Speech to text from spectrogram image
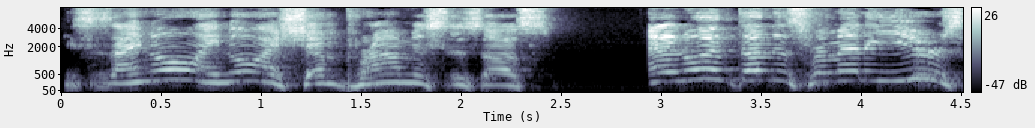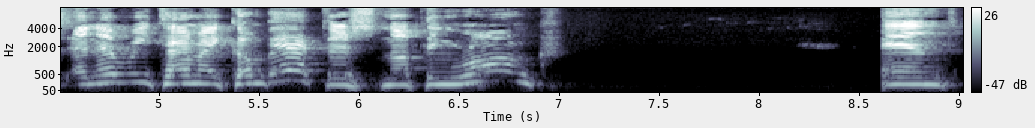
He says, "I know, I know. Hashem promises us, and I know I've done this for many years, and every time I come back, there's nothing wrong." And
